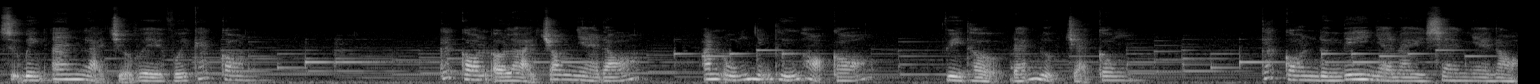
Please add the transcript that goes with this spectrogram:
sự bình an lại trở về với các con. Các con ở lại trong nhà đó, ăn uống những thứ họ có, vì thợ đáng được trả công. Các con đừng đi nhà này sang nhà nọ.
